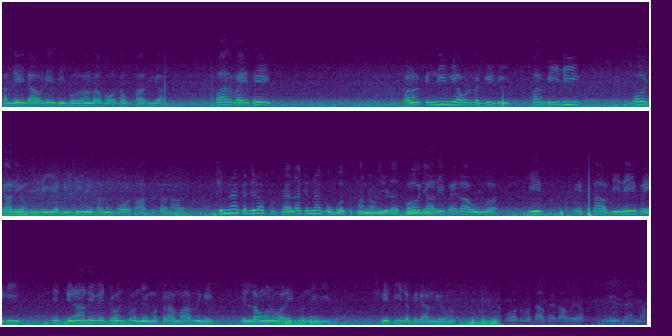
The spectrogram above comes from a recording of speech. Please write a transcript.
ਥੱਲੇ ਜਾਵੜੇ ਸੀ, ਬੋਰਾਂ ਦਾ ਬਹੁਤ ਔਖਾ ਸੀਗਾ। ਪਰ ਵੈਸੇ ਭਲਾ ਕਿੰਨੀ ਵੀ ਆਉਟ ਲੱਗੀ ਸੀ, ਪਰ ਬਿਜਲੀ ਬਹੁਤ ਜ਼ਿਆਦਾ ਆਉਂਦੀ ਰਹੀ ਹੈ। ਬਿਜਲੀ ਨੇ ਸਾਨੂੰ ਬਹੁਤ ਸਾਥ ਦਿੱਤਾ ਨਾਲ। ਕਿੰਨਾ ਕੁ ਜਿਹੜਾ ਫਾਇਦਾ ਕਿੰਨਾ ਕੁ ਹੋਊਗਾ ਕਿਸਾਨਾਂ ਨੂੰ ਜਿਹੜਾ ਬਹੁਤ ਜ਼ਿਆਦਾ ਫਾਇਦਾ ਹੋਊਗਾ ਇਹ ਇੱਕ ਹਿਸਾਬ ਦੀ ਰੇਹ ਪੈਗੀ ਤੇ ਦਿਨਾਂ ਦੇ ਵਿੱਚ ਹੁਣ ਝੋਨੇ ਮੱਕੜਾ ਮਾਰਨਗੇ ਤੇ ਲਾਉਣ ਵਾਲੇ ਝੋਨੇ ਵੀ ਛੇਤੀ ਲੱਗ ਜਾਣਗੇ ਹੁਣ। ਬਹੁਤ ਵੱਡਾ ਫਾਇਦਾ ਹੋਇਆ ਮੀਂਹ ਪੈਣ ਨਾਲ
